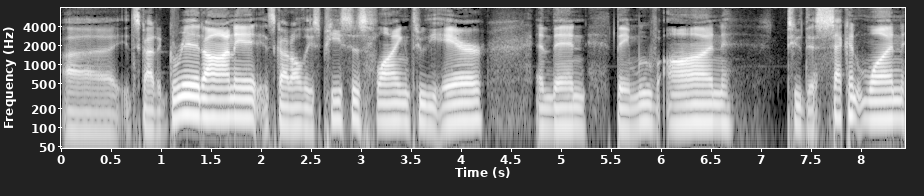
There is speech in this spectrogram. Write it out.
Uh, it's got a grid on it. It's got all these pieces flying through the air, and then they move on to the second one,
